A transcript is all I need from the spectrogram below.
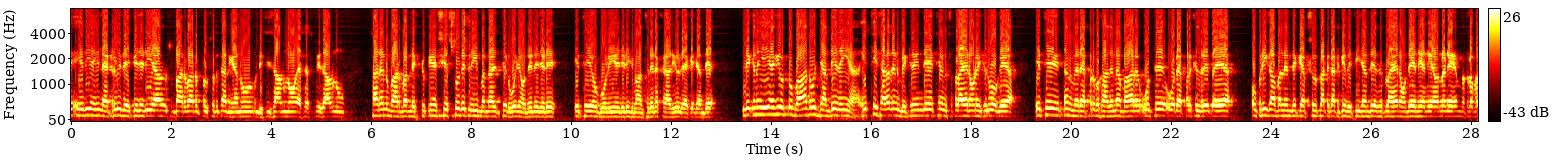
ਇਹਦੀ ਅਸੀਂ ਲੈਟਰ ਵੀ ਦੇਖ ਕੇ ਜਿਹੜੀ ਆ, ਉਸ ਬਾਰ-ਬਾਰ ਪੁਲਿਸ ਅਧਿਕਾਰੀਆਂ ਨੂੰ ਡੀਸੀ ਸਾਹਿਬ ਨੂੰ ਐਸਐਸਪੀ ਸਾਹਿਬ ਨੂੰ ਸਾਰਿਆਂ ਨੂੰ ਬਾਰ-ਬਾਰ ਲਿਖ ਚੁੱਕੇ ਆ 600 ਦੇ ਕਰੀਬ ਬੰਦਾ ਇੱਥੇ ਰੋਜ਼ ਆਉਂਦੇ ਨੇ ਜਿਹੜੇ ਇੱਥੇ ਉਹ ਗੋਲੀ ਹੈ ਜਿਹੜੀ ਜ਼ਬਾਨ ਥੱਲੇ ਰੱਖਣ ਵਾਲੀ ਉਹ ਲੈ ਕੇ ਜਾਂਦੇ ਆ। ਲੇਕਿਨ ਇਹ ਹੈ ਕਿ ਉਸ ਤੋਂ ਬਾਅਦ ਉਹ ਜਾਂਦੇ ਨਹੀਂ ਆ। ਇੱਥੇ ਸਾਰਾ ਦਿਨ ਬੈਠੇ ਰਹਿੰਦੇ ਆ। ਇੱਥੇ ਹੁਣ ਸਪਲਾਇਰ ਆਉਣੇ ਸ਼ੁਰੂ ਹੋ ਗਏ ਆ। ਇੱਥੇ ਤੁਹਾਨੂੰ ਮੈਂ ਰੈਪਰ ਵਿਖਾ ਦੇਣਾ ਬਾਹਰ। ਉੱਥੇ ਉਹ ਰੈਪਰ ਖਿਲਰੇ ਪਏ ਆ। ਉਪਰੀ ਗਾਬਲਿਨ ਦੇ ਕੈਪਸੂਲ ਕੱਟ-ਕੱਟ ਕੇ ਵੇਚੀ ਜਾਂਦੇ ਆ। ਸਪਲਾਇਰ ਆਉਂਦੇ ਨੇ ਨੇ ਉਹਨਾਂ ਨੇ ਮਤਲਬ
